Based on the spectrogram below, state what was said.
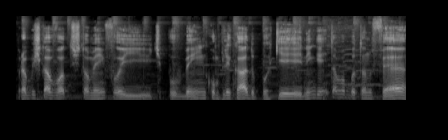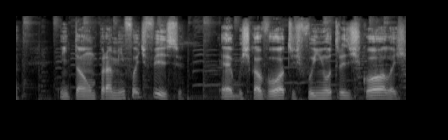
Para buscar votos também foi tipo bem complicado porque ninguém tava botando fé. Então para mim foi difícil. É, buscar votos, fui em outras escolas,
